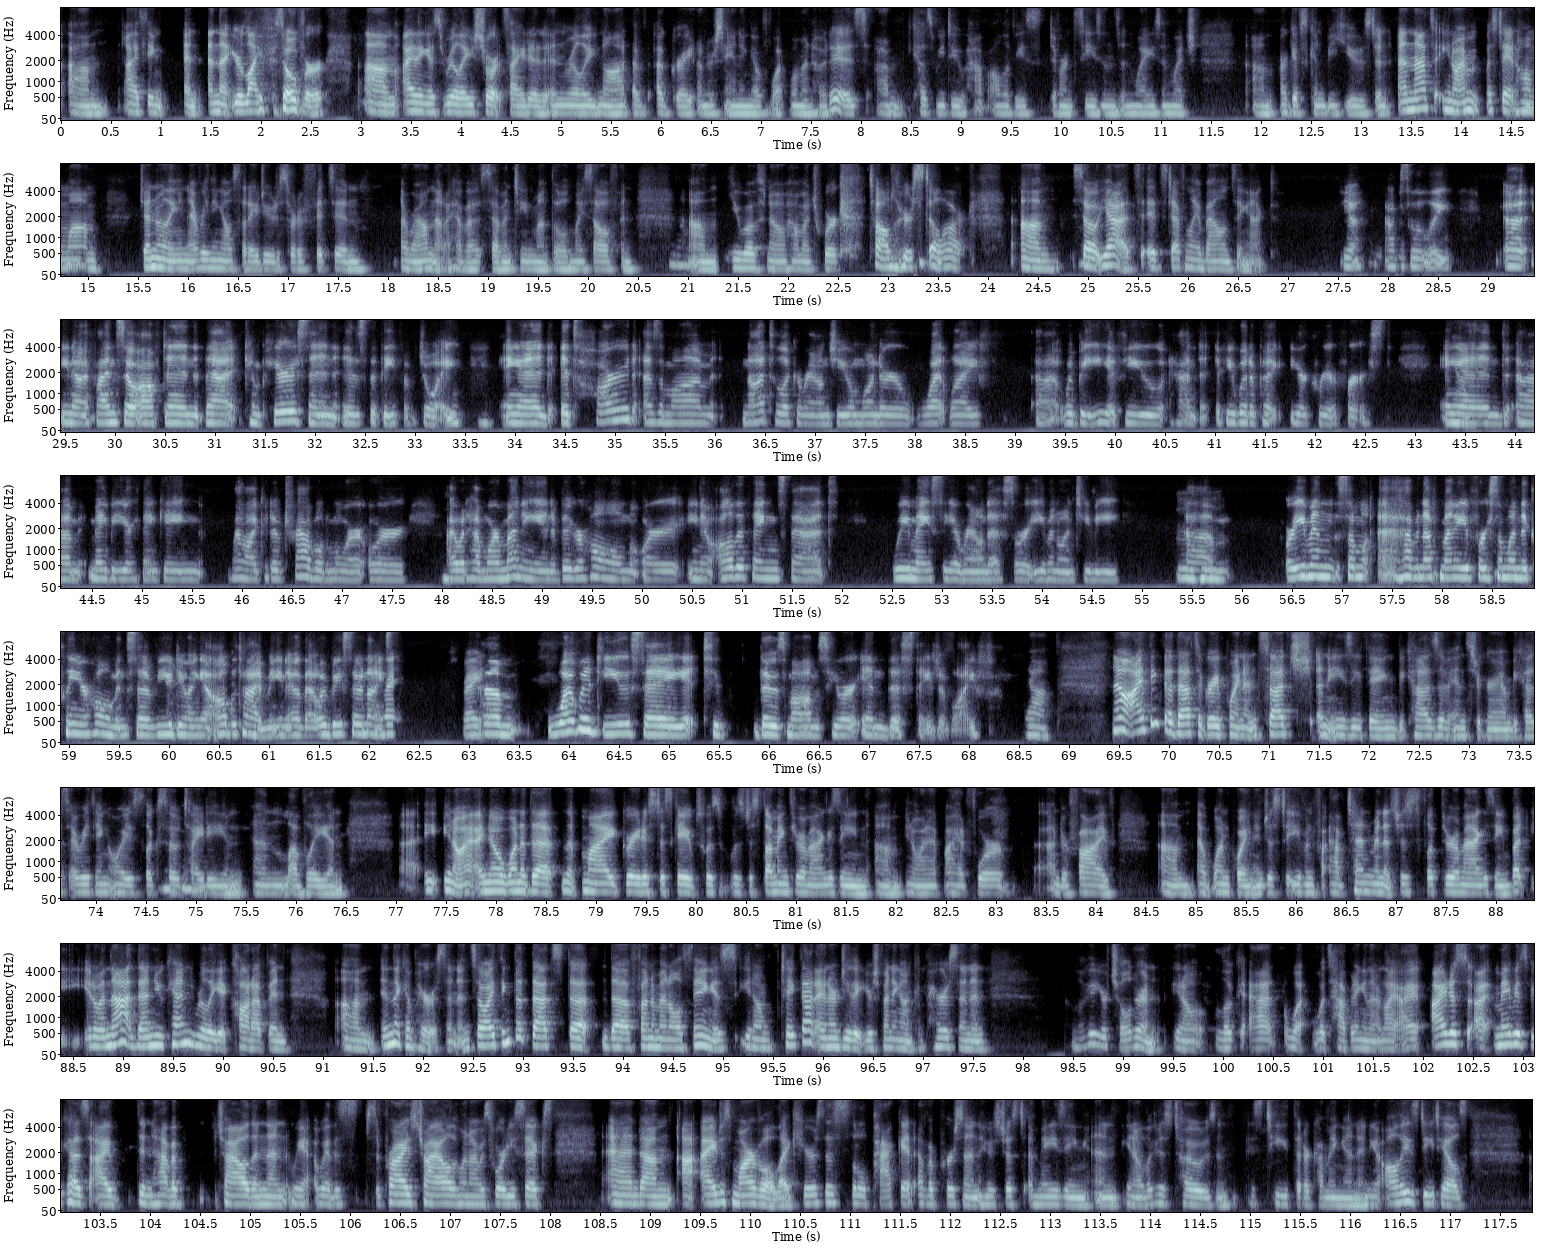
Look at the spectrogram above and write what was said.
um, I think, and and that your life is over, um, I think is really short sighted and really not a, a, great understanding of what womanhood is, um, because we do have all of these different seasons and ways in which um, our gifts can be used, and and that's you know I'm a stay at home mm-hmm. mom generally, and everything else that I do to sort of fits in around that. I have a 17 month old myself, and um, you both know how much work toddlers still are. Um, so yeah, it's it's definitely a balancing act. Yeah, absolutely uh, you know, I find so often that comparison is the thief of joy. And it's hard as a mom not to look around you and wonder what life uh, would be if you had, if you would have put your career first. And um, maybe you're thinking, wow, I could have traveled more, or I would have more money and a bigger home, or, you know, all the things that we may see around us or even on TV. Mm-hmm. Um, or even some have enough money for someone to clean your home instead of you doing it all the time you know that would be so nice right, right. Um, what would you say to those moms who are in this stage of life yeah no i think that that's a great point and such an easy thing because of instagram because everything always looks so mm-hmm. tidy and, and lovely and uh, you know, I, I, know one of the, the, my greatest escapes was was just thumbing through a magazine. Um, you know, I, I had four under five um, at one point, and just to even have ten minutes, just flip through a magazine. But you know, in that, then you can really get caught up in um, in the comparison. And so I think that that's the the fundamental thing is you know take that energy that you're spending on comparison and look at your children you know look at what what's happening in their life i i just I, maybe it's because i didn't have a child and then we, we had this surprise child when i was 46 and um, I, I, just marvel like here's this little packet of a person who's just amazing and you know look at his toes and his teeth that are coming in and you know all these details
